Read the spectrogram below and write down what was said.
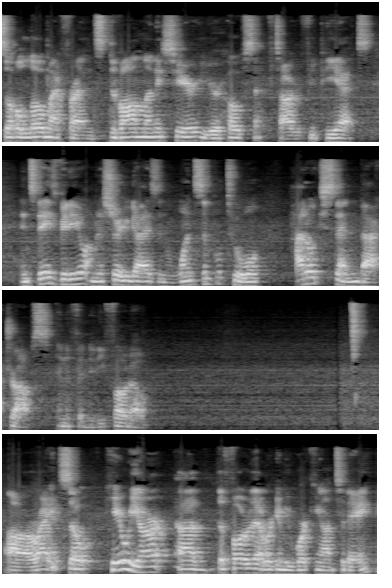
So hello my friends, Devon Lennox here, your host at Photography PX. In today's video, I'm going to show you guys in one simple tool how to extend backdrops in Affinity Photo. Alright, so here we are, uh, the photo that we're going to be working on today.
